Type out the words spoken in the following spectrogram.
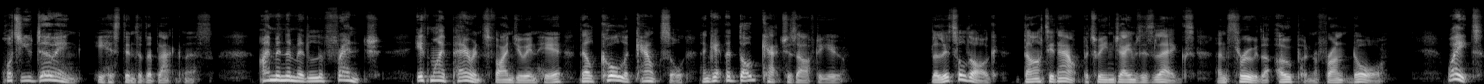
What are you doing? he hissed into the blackness. I'm in the middle of French. If my parents find you in here, they'll call the council and get the dog catchers after you. The little dog darted out between James's legs and through the open front door. Wait!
